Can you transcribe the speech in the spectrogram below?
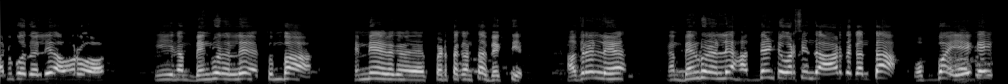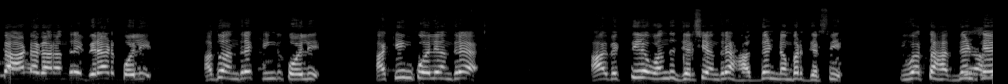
ಅನುಭವದಲ್ಲಿ ಅವರು ಈ ನಮ್ಮ ಬೆಂಗಳೂರಲ್ಲಿ ತುಂಬಾ ಹೆಮ್ಮೆ ಪಡ್ತಕ್ಕಂಥ ವ್ಯಕ್ತಿ. ಅದರಲ್ಲಿ ನಮ್ಮ ಬೆಂಗಳೂರಲ್ಲಿ ಹದಿನೆಂಟು ವರ್ಷದಿಂದ ಆಡ್ತಕ್ಕಂಥ ಒಬ್ಬ ಏಕೈಕ ಆಟಗಾರ ಅಂದ್ರೆ ವಿರಾಟ್ ಕೊಹ್ಲಿ. ಅದು ಅಂದ್ರೆ ಕಿಂಗ್ ಕೊಹ್ಲಿ. ಆ ಕಿಂಗ್ ಕೊಹ್ಲಿ ಅಂದ್ರೆ ಆ ವ್ಯಕ್ತಿಯ ಒಂದು ಜೆರ್ಸಿ ಅಂದ್ರೆ ಹದಿನೆಂಟು ನಂಬರ್ ಜರ್ಸಿ. ಇವತ್ತು ಹದಿನೆಂಟನೇ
